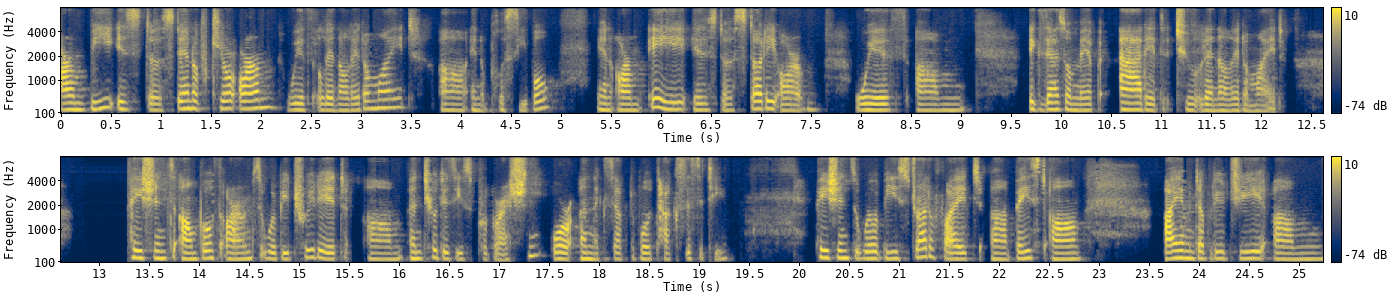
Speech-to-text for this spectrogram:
Arm B is the standard of care arm with lenalidomide uh, and a placebo. And arm A is the study arm with um, ixazomib added to lenalidomide. Patients on both arms will be treated um, until disease progression or unacceptable toxicity. Patients will be stratified uh, based on IMWG um,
